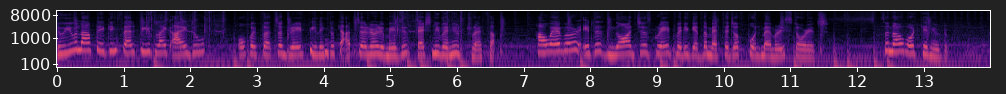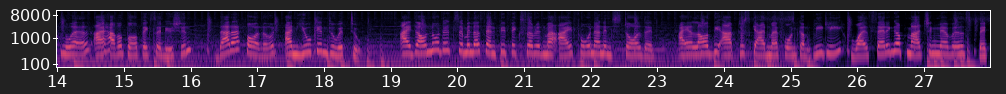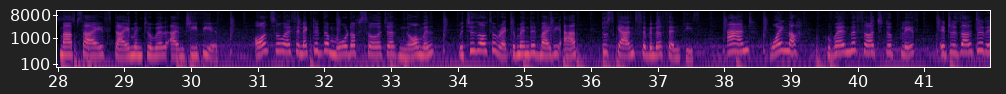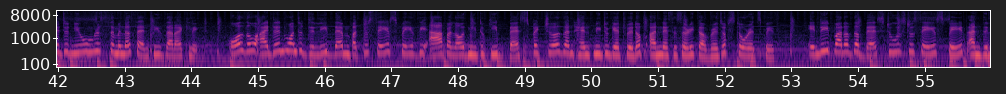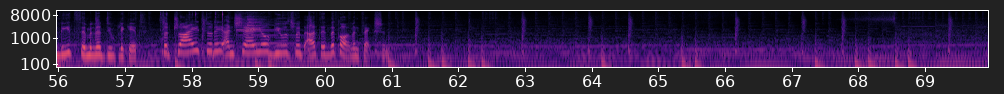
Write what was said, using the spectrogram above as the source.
Do you love taking selfies like I do? Oh, it's such a great feeling to capture your images, especially when you dress up. However, it is not just great when you get the message of full memory storage. So now what can you do? Well, I have a perfect solution that I followed and you can do it too. I downloaded Similar Selfie Fixer in my iPhone and installed it. I allowed the app to scan my phone completely while setting up matching levels, bitmap size, time interval and GPS. Also, I selected the mode of search as normal, which is also recommended by the app to scan similar selfies. And voila! When the search took place, it resulted into numerous similar selfies that I clicked. Although I didn't want to delete them, but to save space, the app allowed me to keep best pictures and helped me to get rid of unnecessary coverage of storage space. Indeed, one of the best tools to save space and delete similar duplicates. So try it today and share your views with us in the comment section.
